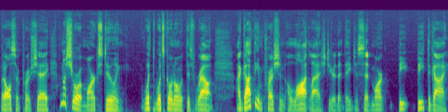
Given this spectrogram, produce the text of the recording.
but also Proche. I'm not sure what Mark's doing. What what's going on with this route? I got the impression a lot last year that they just said, "Mark, beat beat the guy,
